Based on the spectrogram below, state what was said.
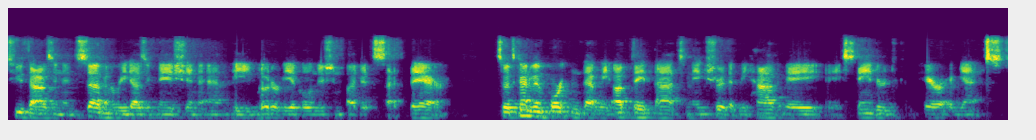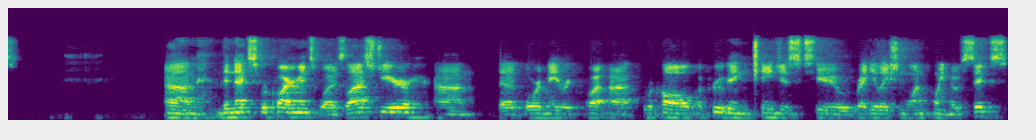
2007 redesignation and the motor vehicle emission budget set there. So it's kind of important that we update that to make sure that we have a, a standard to compare against. Um, the next requirement was last year. Um, the board may uh, recall approving changes to regulation 1.06,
